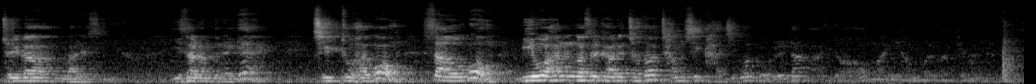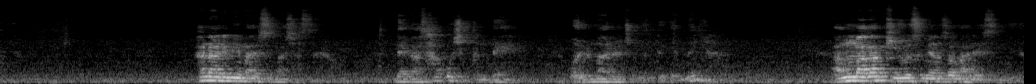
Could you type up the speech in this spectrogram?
저희가 말했습니다. 이 사람들에게 질투하고 싸우고 미워하는 것을 가르쳐서 잠시 가지고 놀다가 영원히 한벌받게 만든다. 하나님이 말씀하셨어요. 내가 사고 싶은데 얼마를 주면 되겠느냐? 악마가 비웃으면서 말했습니다.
